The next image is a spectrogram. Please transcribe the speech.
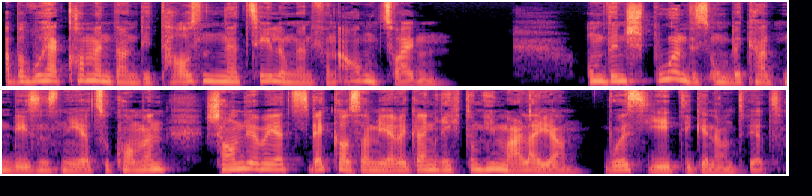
Aber woher kommen dann die tausenden Erzählungen von Augenzeugen? Um den Spuren des unbekannten Wesens näher zu kommen, schauen wir aber jetzt weg aus Amerika in Richtung Himalaya, wo es Yeti genannt wird.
